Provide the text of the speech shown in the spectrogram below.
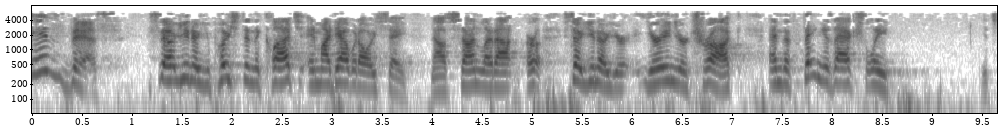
is this? So, you know, you pushed in the clutch, and my dad would always say, now, son, let out early. So, you know, you're, you're in your truck, and the thing is actually it's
